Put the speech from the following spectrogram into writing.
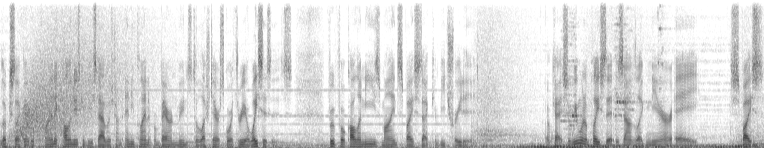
Looks like a good planet. Colonies can be established on any planet from barren moons to lush terra score 3 oases. Fruitful colonies mine spice that can be traded. Okay, so we want to place it, it sounds like, near a spice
